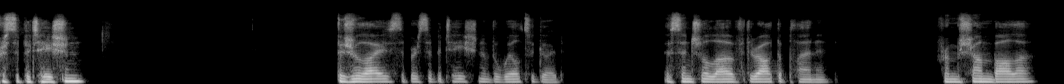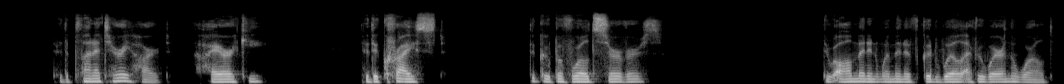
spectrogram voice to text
Precipitation. Visualize the precipitation of the will to good, essential love throughout the planet, from Shambhala to the planetary heart, the hierarchy, to the Christ, the group of world servers, through all men and women of goodwill everywhere in the world,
